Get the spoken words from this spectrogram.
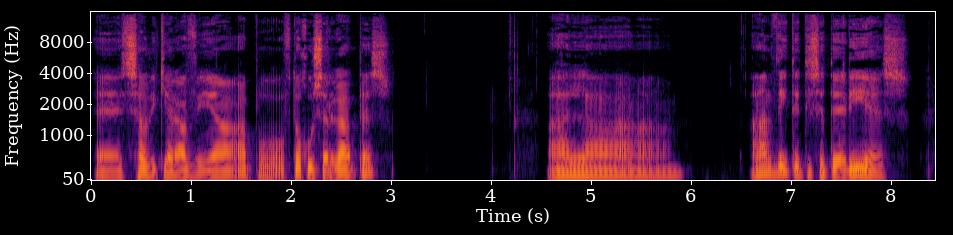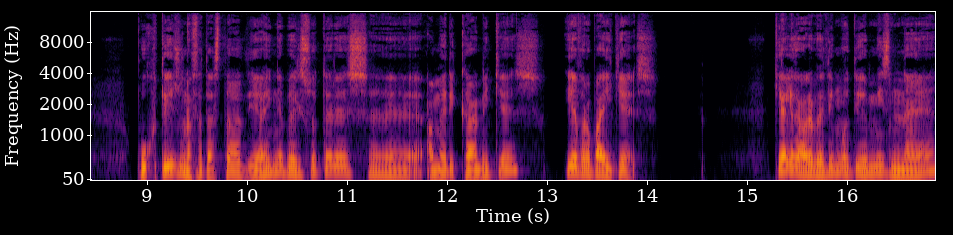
ε, στη Σαουδική Αραβία από φτωχούς εργάτες αλλά αν δείτε τις εταιρείες που χτίζουν αυτά τα στάδια είναι περισσότερες ε, αμερικάνικες ή ευρωπαϊκές. Και έλεγα ρε παιδί μου ότι εμείς ναι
